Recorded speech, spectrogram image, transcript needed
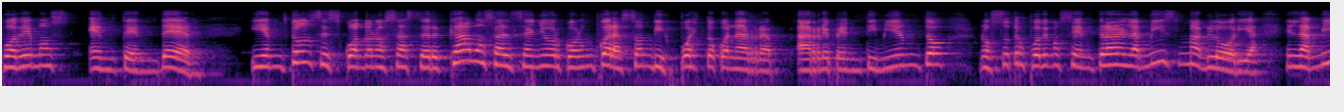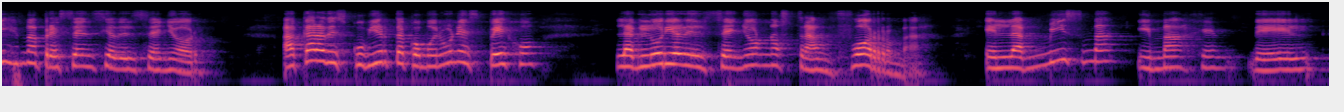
podemos entender. Y entonces cuando nos acercamos al Señor con un corazón dispuesto con arrepentimiento, nosotros podemos entrar en la misma gloria, en la misma presencia del Señor. A cara descubierta como en un espejo, la gloria del Señor nos transforma en la misma imagen de Él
